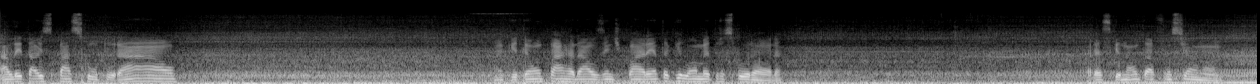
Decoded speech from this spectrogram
Ali está o espaço cultural. Aqui tem um pardalzinho de 40 km por hora. Parece que não está funcionando.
